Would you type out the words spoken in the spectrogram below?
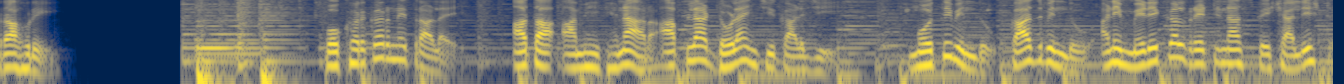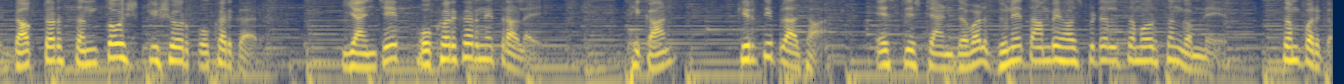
राहुरी. पोखरकर नेत्रालय. आता आम्ही घेणार आपल्या डोळ्यांची काळजी. मोतीबिंदू काजबिंदू आणि medical retina specialist doctor Santosh Kishor Pokharkar यांचे पोखरकर नेत्रालय. ठिकाण कीर्ती प्लाझा एस टी स्टँडजवळ जुने तांबे हॉस्पिटल समोर संगमनेर. संपर्क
